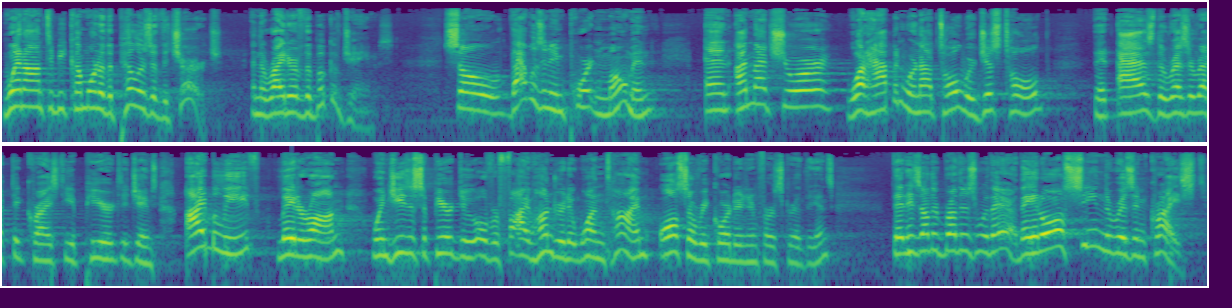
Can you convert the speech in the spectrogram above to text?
went on to become one of the pillars of the church and the writer of the book of James. So that was an important moment. And I'm not sure what happened. We're not told. We're just told that as the resurrected Christ, he appeared to James. I believe later on, when Jesus appeared to over 500 at one time, also recorded in 1 Corinthians, that his other brothers were there. They had all seen the risen Christ.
